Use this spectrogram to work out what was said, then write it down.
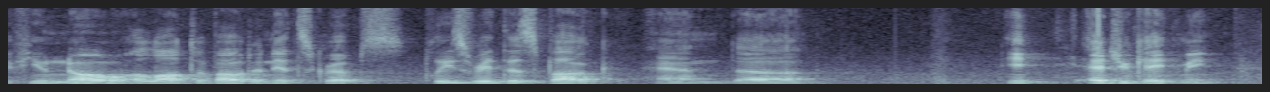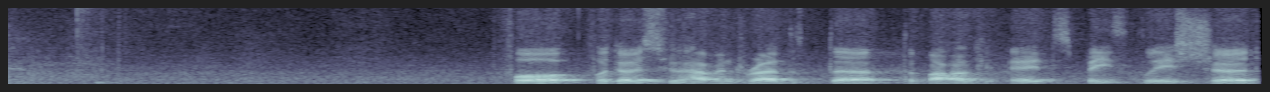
if you know a lot about init scripts, please read this bug and uh, educate me. For, for those who haven't read the, the bug, it's basically should,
